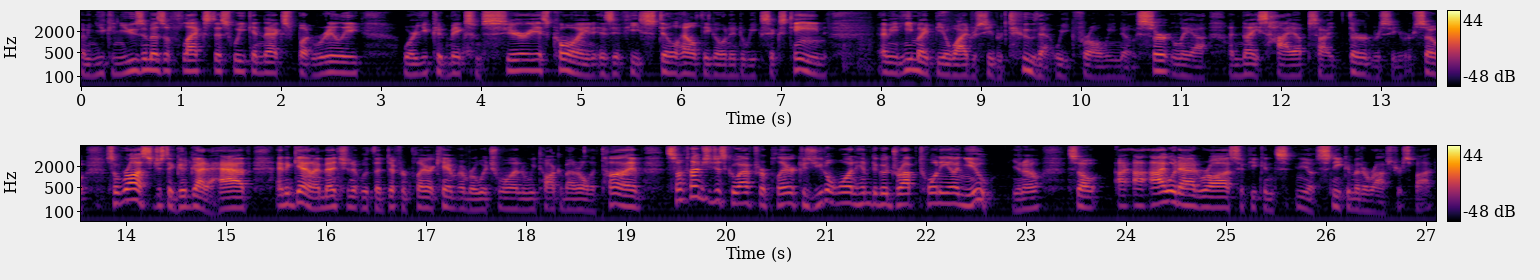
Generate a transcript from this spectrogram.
i mean you can use him as a flex this week and next but really where you could make some serious coin is if he's still healthy going into week 16 I mean, he might be a wide receiver two that week for all we know. Certainly a, a nice high upside third receiver. So so Ross is just a good guy to have. And again, I mentioned it with a different player. I can't remember which one. We talk about it all the time. Sometimes you just go after a player because you don't want him to go drop 20 on you you know. So I, I would add Ross if you can, you know, sneak him in a roster spot.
